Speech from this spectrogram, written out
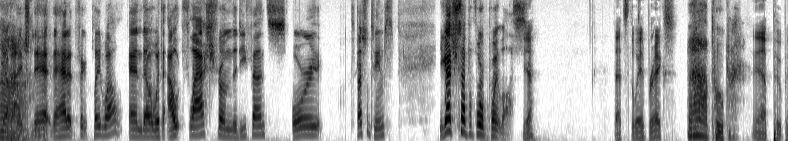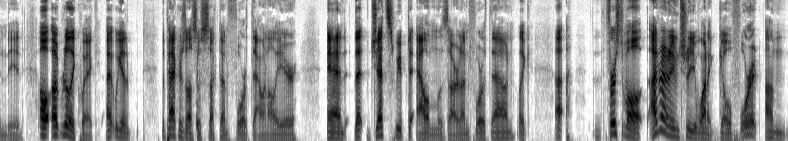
Yeah, They, Badgley. they, had- they had it fi- played well, and uh, without flash from the defense or special teams, you got yourself a four point loss. Yeah. That's the way it breaks. ah, poop. Yeah, poop indeed. Oh, uh, really quick, I, we got the Packers also sucked on fourth down all year, and that jet sweep to Allen Lazard on fourth down. Like, uh, first of all, I'm not even sure you want to go for it on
